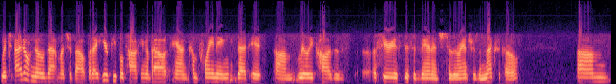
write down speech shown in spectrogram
which I don't know that much about, but I hear people talking about and complaining that it um, really causes a serious disadvantage to the ranchers in Mexico. Um,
